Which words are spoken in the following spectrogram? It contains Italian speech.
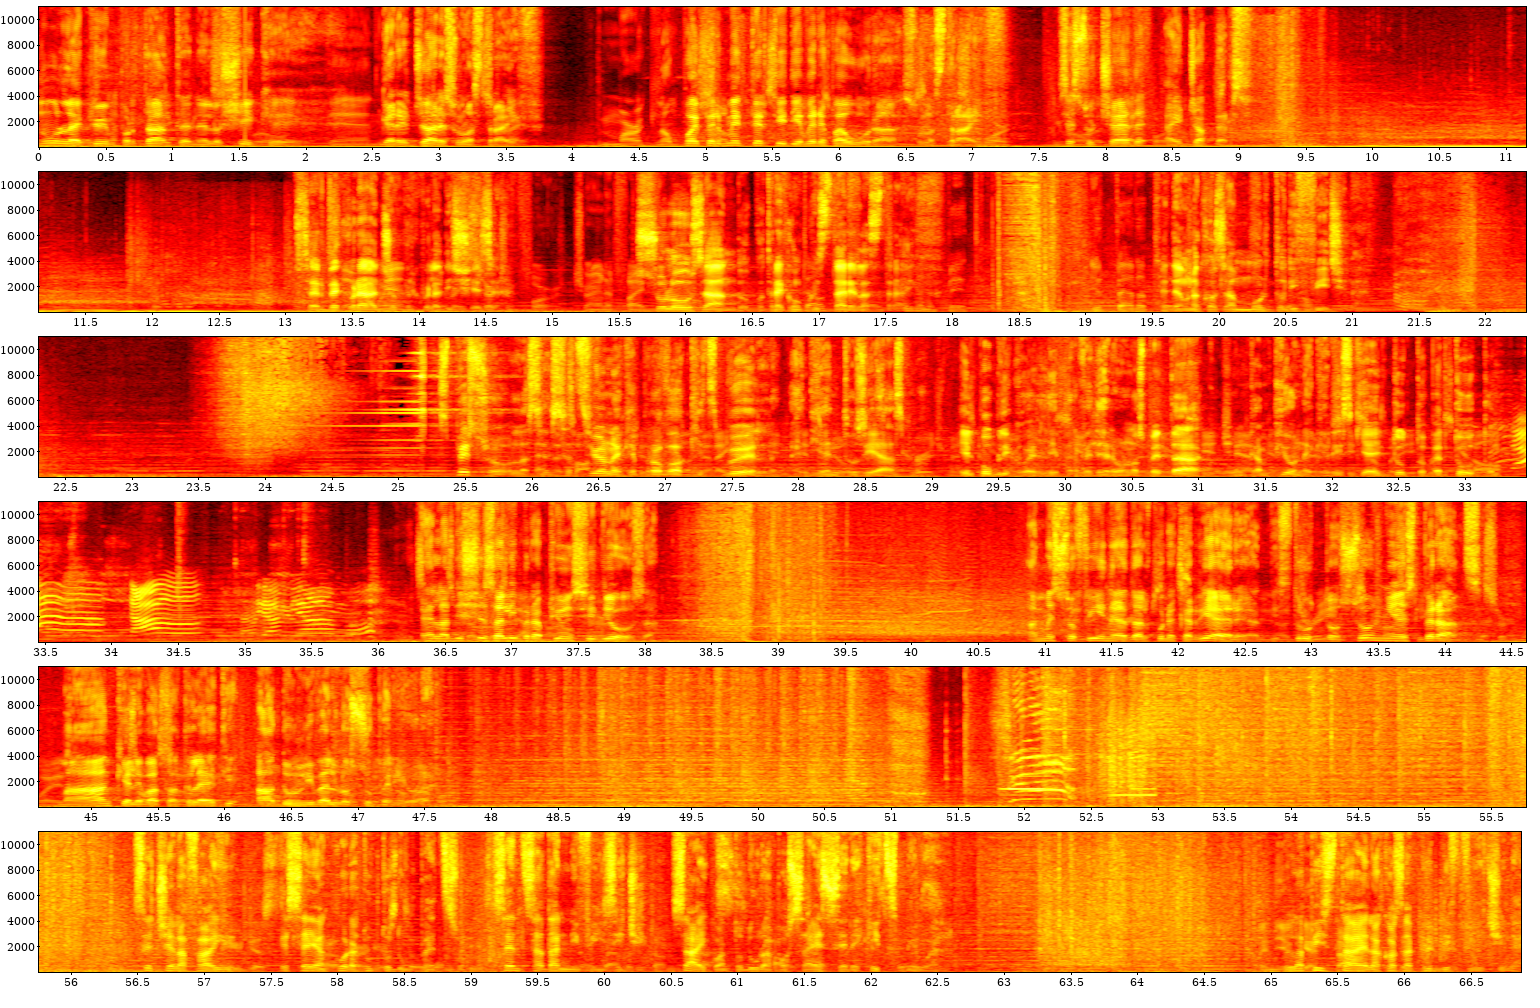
Nulla è più importante nello sci che gareggiare sulla Strife. Non puoi permetterti di avere paura sulla Strife. Se succede, hai già perso. Serve coraggio per quella discesa. Solo osando potrei conquistare la Strife. Ed è una cosa molto difficile. Spesso la sensazione che provo a Kitzbühel è di entusiasmo. Il pubblico è lì per vedere uno spettacolo, un campione che rischia il tutto per tutto. Ciao, ti amiamo. È la discesa libera più insidiosa. Ha messo fine ad alcune carriere, ha distrutto sogni e speranze, ma ha anche elevato atleti ad un livello superiore. Se ce la fai e sei ancora tutto d'un pezzo, senza danni fisici, sai quanto dura possa essere Kitzbühel. La pista è la cosa più difficile.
